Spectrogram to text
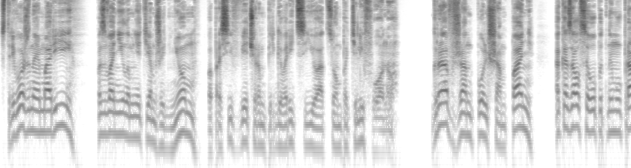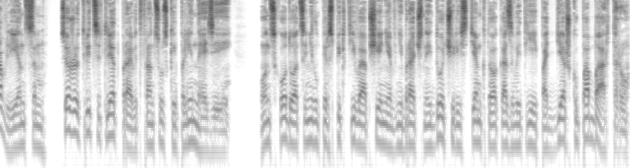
Встревоженная Мари Позвонила мне тем же днем, попросив вечером переговорить с ее отцом по телефону. Граф Жан-Поль Шампань оказался опытным управленцем, все же 30 лет правит французской Полинезией. Он сходу оценил перспективы общения внебрачной дочери с тем, кто оказывает ей поддержку по бартеру.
